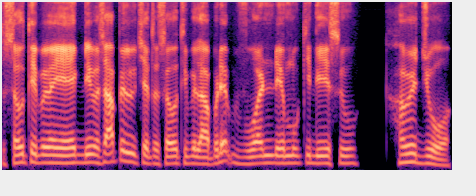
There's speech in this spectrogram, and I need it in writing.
તો સૌથી પહેલાં એક દિવસ આપેલું છે. તો સૌથી પહેલાં આપણે વન ડે મૂકી દઈશું. હવે જુઓ,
